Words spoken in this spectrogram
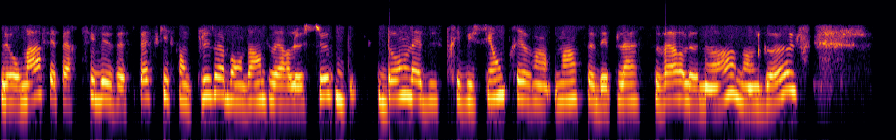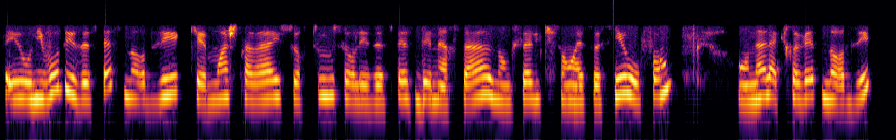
Le homard fait partie des espèces qui sont plus abondantes vers le sud, dont la distribution présentement se déplace vers le nord, dans le Golfe. Et au niveau des espèces nordiques, moi, je travaille surtout sur les espèces démersales, donc celles qui sont associées au fond. On a la crevette nordique,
